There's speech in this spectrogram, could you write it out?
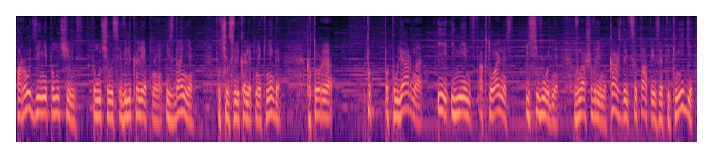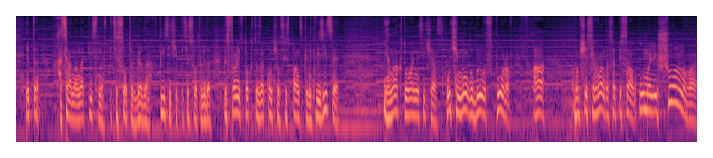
пародии не получилось. Получилось великолепное издание – Получилась великолепная книга, которая популярна и имеет актуальность и сегодня, в наше время. Каждая цитата из этой книги – это хотя она написана в 500-х годах, в 1500-х годах. Представляете, только что закончилась Испанская инквизиция, и она актуальна сейчас. Очень много было споров, а вообще Сервантес описал умалишенного,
